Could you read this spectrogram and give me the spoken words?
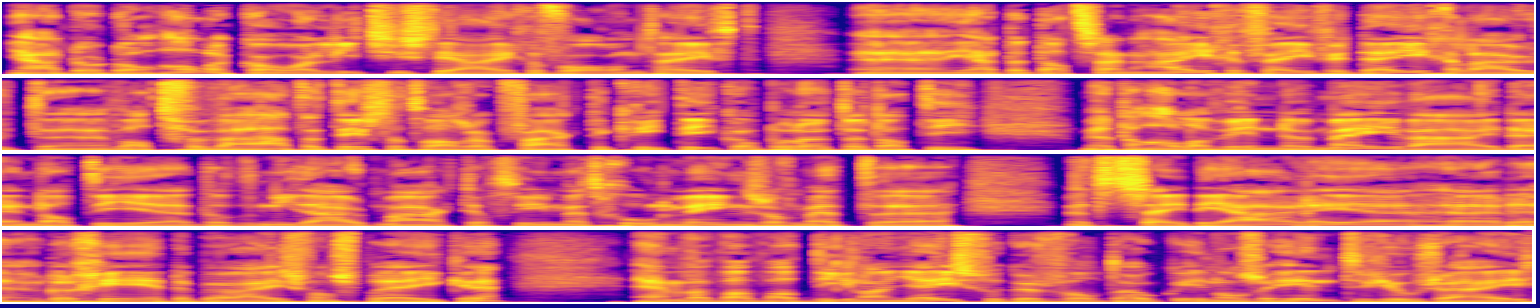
ja, door, door alle coalities die hij gevormd heeft... Uh, ja, dat zijn eigen VVD-geluid uh, wat verwaterd is. Dat was ook vaak de kritiek op Rutte. Dat hij met alle winden meewaaide... en dat, hij, uh, dat het niet uitmaakte of hij met GroenLinks... of met, met het CDA regeerde, bij wijze van spreken. En wat, wat Dylan Jeestelgus bijvoorbeeld ook in onze interview zei.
